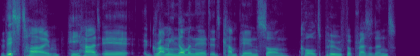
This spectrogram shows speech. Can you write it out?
This time, he had a Grammy nominated campaign song called Pooh for President.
